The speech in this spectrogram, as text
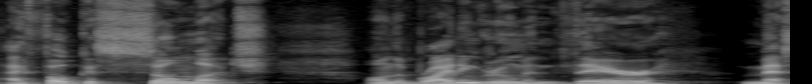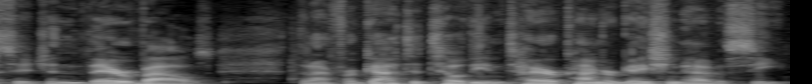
I focused so much on the bride and groom and their message and their vows that I forgot to tell the entire congregation to have a seat.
